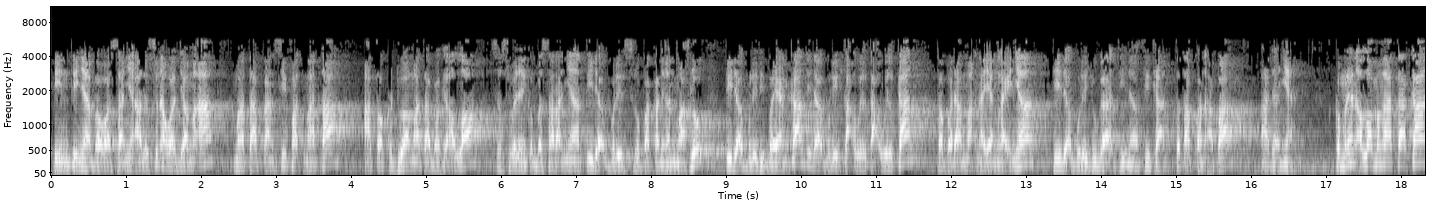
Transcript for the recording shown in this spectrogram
intinya bahwasanya Ahlussunnah wal Jamaah menetapkan sifat mata atau kedua mata bagi Allah sesuai dengan kebesarannya tidak boleh diserupakan dengan makhluk, tidak boleh dibayangkan, tidak boleh takwil-takwilkan kepada makna yang lainnya, tidak boleh juga dinafikan. Tetapkan apa adanya. Kemudian Allah mengatakan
